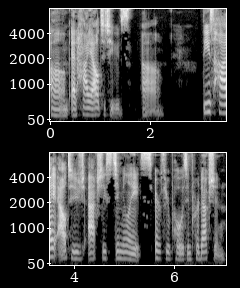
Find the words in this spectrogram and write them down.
um, at high altitudes. Uh, these high altitudes actually stimulates erythropoietin production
